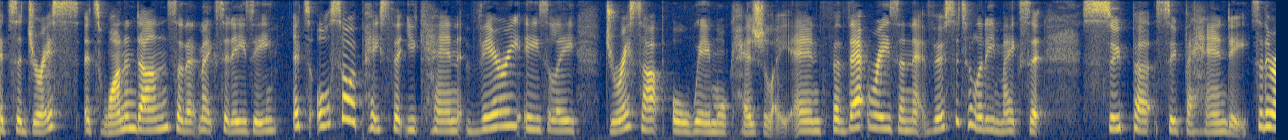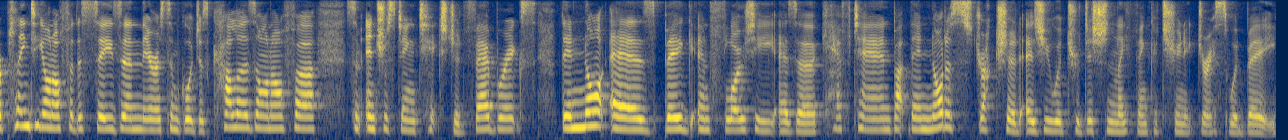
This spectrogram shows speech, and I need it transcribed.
it's a dress, it's one and done, so that makes it easy. It's also a piece that you can very easily dress up or wear more casually. And for that reason, that versatility makes it super, super handy. So there are plenty on offer this season. There are some gorgeous colors on offer, some interesting textured fabrics. They're not as big and floaty as a caftan, but they're not as structured as you would traditionally think a tunic dress would be.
